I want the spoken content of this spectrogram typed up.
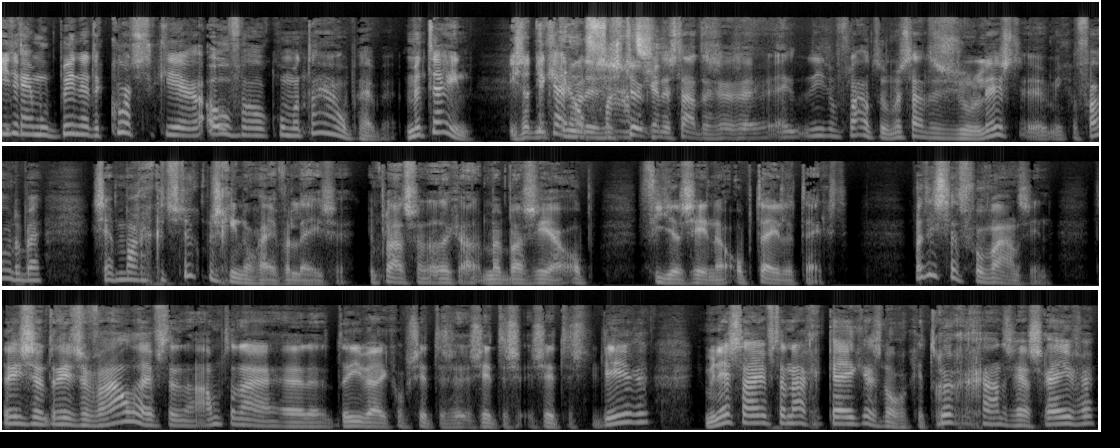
Iedereen moet binnen de kortste keren overal commentaar op hebben. Meteen. Is dat Ik niet krijg wel eens een stuk en er staat er, eh, niet om flauw te doen, maar staat er een journalist, een microfoon erbij. Ik zeg, mag ik het stuk misschien nog even lezen? In plaats van dat ik me baseer op vier zinnen op teletext. Wat is dat voor waanzin? Er is een, is een verhaal, daar heeft een ambtenaar eh, drie weken op zitten, zitten, zitten studeren. De minister heeft daarnaar gekeken, is nog een keer teruggegaan, is herschreven. Er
